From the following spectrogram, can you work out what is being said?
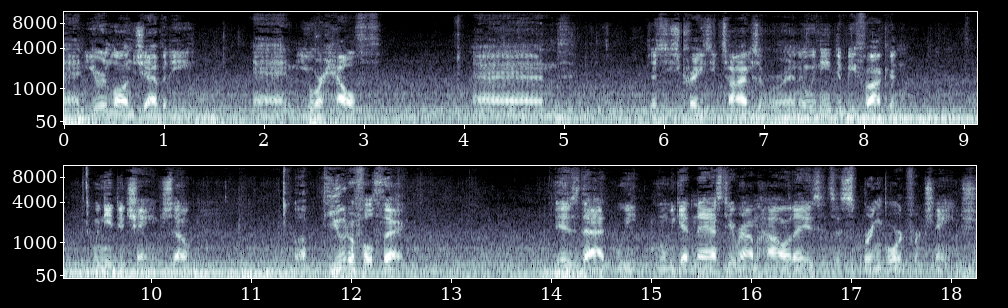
and your longevity and your health and just these crazy times that we're in, and we need to be fucking, we need to change. So, a beautiful thing is that we when we get nasty around the holidays, it's a springboard for change.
